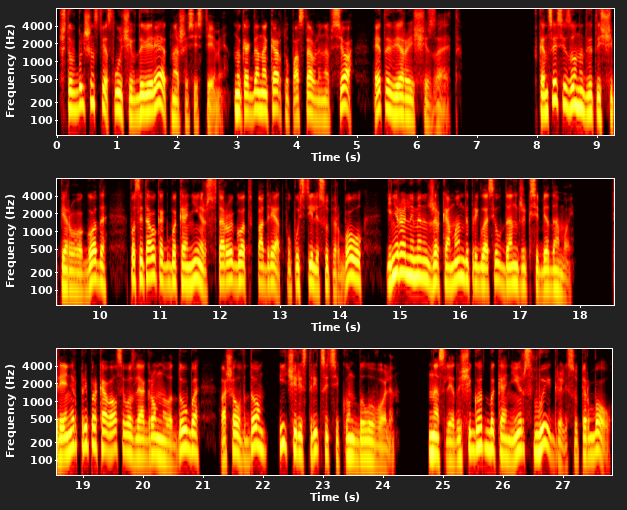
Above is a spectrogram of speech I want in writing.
что в большинстве случаев доверяют нашей системе, но когда на карту поставлено все, эта вера исчезает. В конце сезона 2001 года, после того, как «Баконьерс» второй год подряд упустили Супербоул, генеральный менеджер команды пригласил Данджи к себе домой. Тренер припарковался возле огромного дуба, вошел в дом и через 30 секунд был уволен. На следующий год «Баконьерс» выиграли Супербоул.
